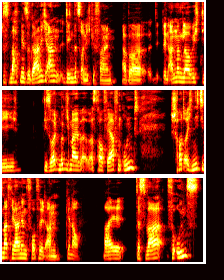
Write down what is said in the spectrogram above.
das macht mir so gar nicht an, denen wird es auch nicht gefallen. Aber den anderen, glaube ich, die, die sollten wirklich mal was drauf werfen und schaut euch nicht die Materialien im Vorfeld an. Genau. Weil das war für uns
